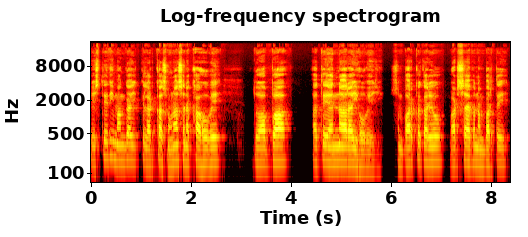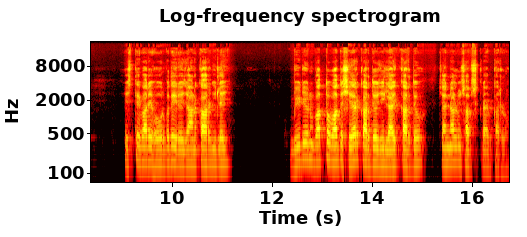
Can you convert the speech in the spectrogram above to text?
ਰਿਸ਼ਤੇ ਦੀ ਮੰਗ ਹੈ ਇੱਕ ਲੜਕਾ ਸੋਹਣਾ, ਸੁਨੱਖਾ ਹੋਵੇ, ਦੁਆਬਾ ਅਤੇ ਐਨ ਆਰ ਆਈ ਹੋਵੇ ਜੀ। ਸੰਪਰਕ ਕਰਿਓ WhatsApp ਨੰਬਰ ਤੇ। ਰਿਸ਼ਤੇ ਬਾਰੇ ਹੋਰ ਵਧੇਰੇ ਜਾਣਕਾਰੀ ਲਈ ਵੀਡੀਓ ਨੂੰ ਵੱਧ ਤੋਂ ਵੱਧ ਸ਼ੇਅਰ ਕਰ ਦਿਓ ਜੀ ਲਾਈਕ ਕਰ ਦਿਓ, ਚੈਨਲ ਨੂੰ ਸਬਸਕ੍ਰਾਈਬ ਕਰ ਲਓ।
